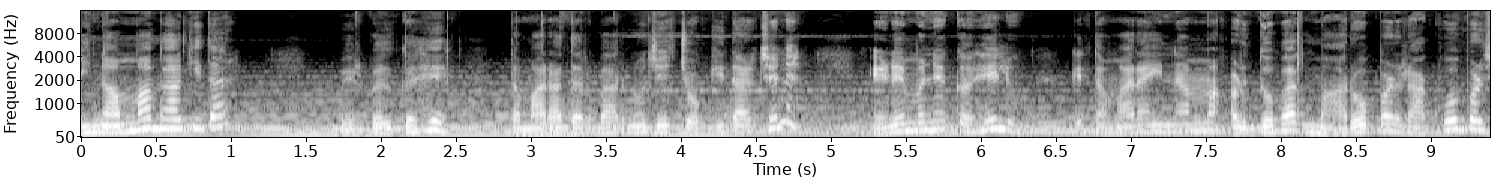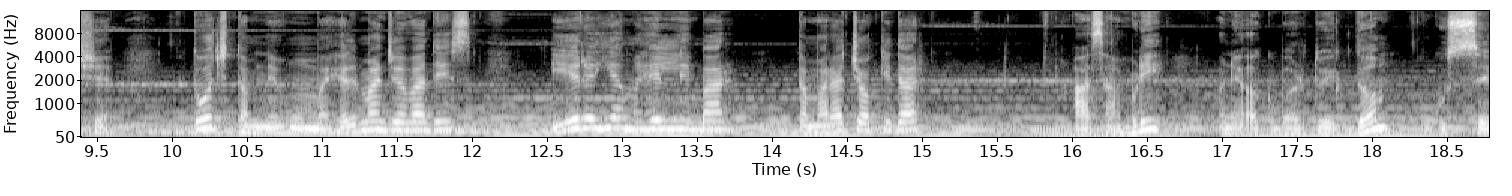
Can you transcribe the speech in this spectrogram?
ઇનામમાં ભાગીદાર? બિરબલ કહે, તમારા દરબારનો જે ચોકીદાર છે ને, એણે મને કહેલું કે તમારા ઇનામમાં અડધો ભાગ મારો પણ રાખવો પડશે. તો જ તમને હું મહેલમાં જવા દઈશ. એ રહ્યા મહેલની બહાર, તમારા ચોકીદાર. આ સાંભળી અને અકબર તો એકદમ ગુસ્સે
